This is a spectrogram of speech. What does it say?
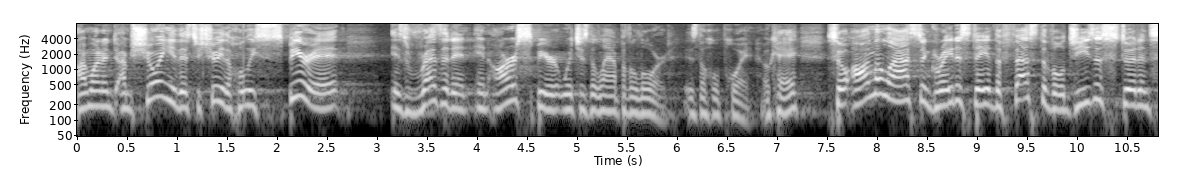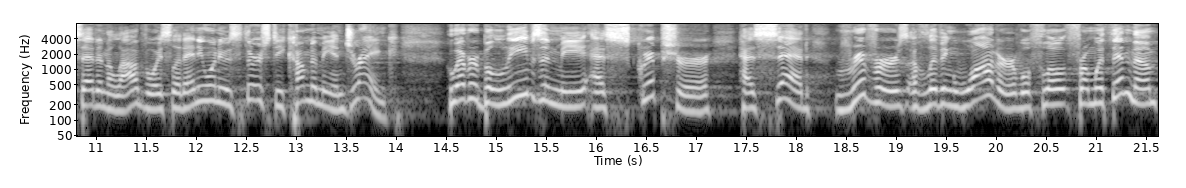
I want to, I'm showing you this to show you the Holy Spirit is resident in our spirit, which is the lamp of the Lord, is the whole point, okay? So on the last and greatest day of the festival, Jesus stood and said in a loud voice, Let anyone who is thirsty come to me and drink. Whoever believes in me, as scripture has said, rivers of living water will flow from within them.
